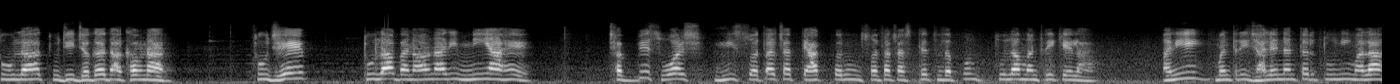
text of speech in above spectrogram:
तुला तुझी जग दाखवणार. तुझे तुला बनवणारी मी आहे. छब्बीस वर्ष मी स्वतःचा त्याग करून स्वतःच्या अस्तेत लपून तुला मंत्री केला. आणि मंत्री झाल्यानंतर तुम्ही मला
